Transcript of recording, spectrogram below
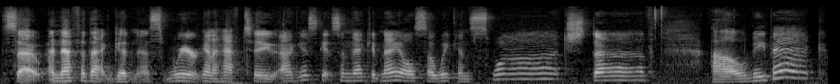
So, enough of that goodness. We're going to have to, I guess, get some naked nails so we can swatch stuff. I'll be back.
